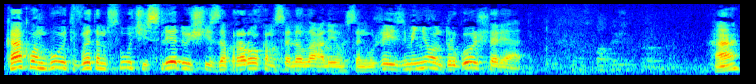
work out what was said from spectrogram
Как он будет в этом случае следующий за пророком, саллиллаху алейхи уже изменен другой шариат? А?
